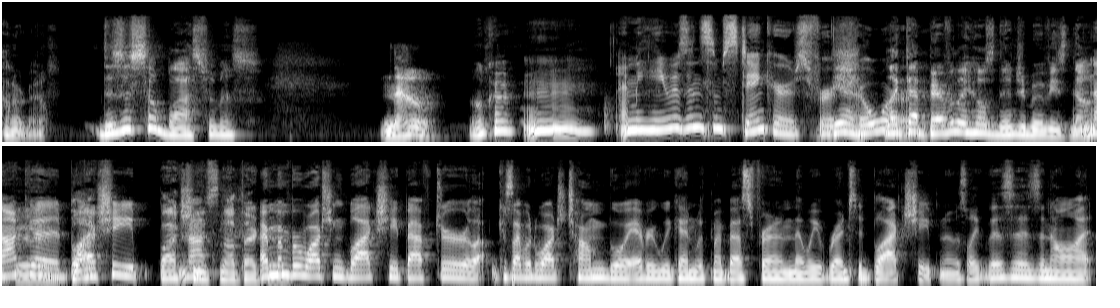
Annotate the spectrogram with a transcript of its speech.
I don't know. Does this sound blasphemous? No. Okay. Mm, I mean, he was in some stinkers for yeah. sure. Like that Beverly Hills Ninja movie's not, not good. Black, Sheep. Black Sheep's not that good. I remember watching Black Sheep after because I would watch Tommy Boy every weekend with my best friend, and then we rented Black Sheep, and I was like, "This is not."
